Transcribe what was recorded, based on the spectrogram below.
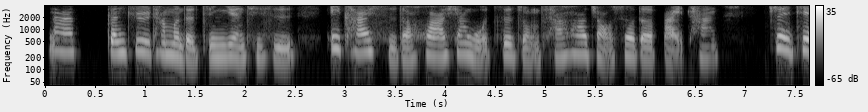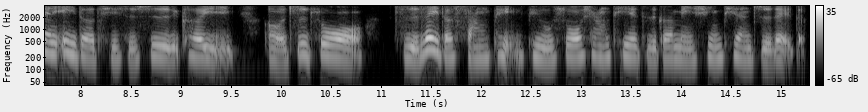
那根据他们的经验，其实一开始的话，像我这种插画角色的摆摊，最建议的其实是可以呃制作纸类的商品，比如说像贴纸跟明信片之类的。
